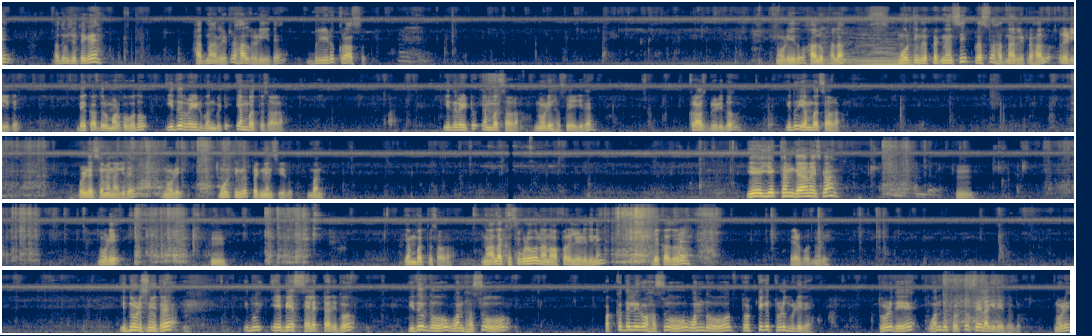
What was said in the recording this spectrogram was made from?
ಅದ್ರ ಜೊತೆಗೆ ಹದಿನಾರು ಲೀಟ್ರ್ ಹಾಲು ರೆಡಿ ಇದೆ. ಬ್ರೀಡು ಕ್ರಾಸು ನೋಡಿ ಇದು ಹಾಲು ಫಲ. ಮೂರು ತಿಂಗಳ ಪ್ರೆಗ್ನೆನ್ಸಿ ಪ್ಲಸ್ ಹದಿನಾರು ಲೀಟ್ರ್ ಹಾಲು ರೆಡಿ ಇದೆ. ಬೇಕಾದರೂ ಮಾಡ್ಕೋಬೋದು ಇದ್ರ ರೈಟ್ ಬಂದುಬಿಟ್ಟು ಎಂಬತ್ತು ಸಾವಿರ ಇದು ರೇಟು ಎಂಬತ್ತು ಸಾವಿರ ನೋಡಿ ಹಸು ಹೇಗಿದೆ ಕ್ರಾಸ್ ಬ್ರೀಡ್ ಇದು ಇದು ಎಂಬತ್ತು ಸಾವಿರ ಒಳ್ಳೆ ಸೆಮೆನ್ ಆಗಿದೆ ನೋಡಿ ಮೂರು ತಿಂಗಳು ಪ್ರೆಗ್ನೆನ್ಸಿ ಇದು ಬಂದು ये एक थन गया ना इसका ಹ್ಞೂ ನೋಡಿ ಹ್ಞೂ ಎಂಬತ್ತು ಸಾವಿರ. ನಾಲ್ಕು ಹಸುಗಳು ನಾನು ಆಫರಲ್ಲಿ ಹೇಳಿದ್ದೀನಿ. ಬೇಕಾದವರು ಹೇಳ್ಬೋದು ನೋಡಿ. ಇದು ನೋಡಿ ಸ್ನೇಹಿತರೆ, ಇದು ಎ ಬಿ ಎಸ್ ಸೆಲೆಕ್ಟರ್ ಇದು. ಇದ್ರದ್ದು ಒಂದು ಹಸು, ಪಕ್ಕದಲ್ಲಿರೋ ಹಸು ಒಂದು ತೊಟ್ಟಿಗೆ ತುಳಿದ್ಬಿಟ್ಟಿದೆ. ತುಳಿದು ಒಂದು ತೊಟ್ಟು ಫೇಲ್ ಆಗಿದೆ ಇದ್ರದ್ದು. ನೋಡಿ.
